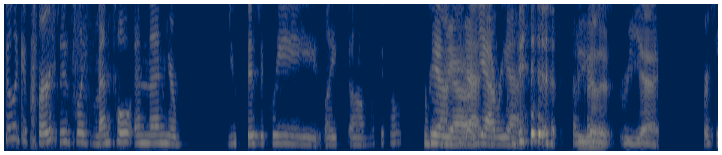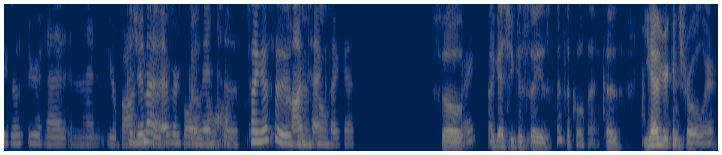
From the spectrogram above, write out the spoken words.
feel like at first it's like mental, and then you're you physically like um what's it called? yeah. Yeah. Yeah, react. So At you gotta react. First it goes through your head, and then your body. Because you're not ever going goes into along. So I guess it is contact, mental. I guess. So Right? I guess you could say it's physical then, because you have your controller.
